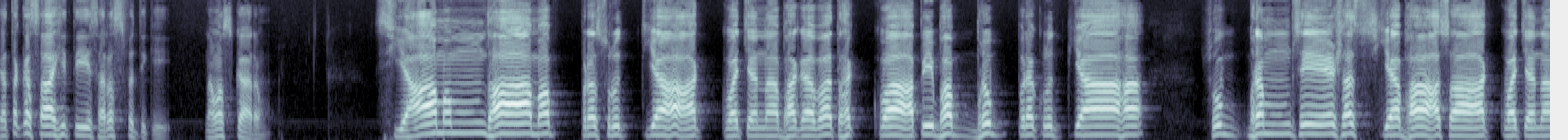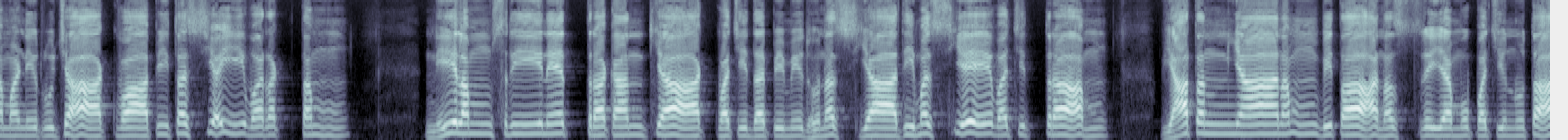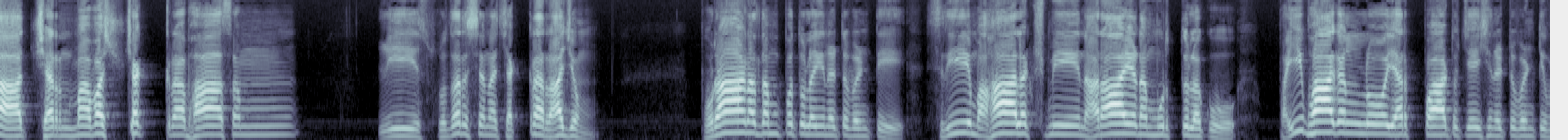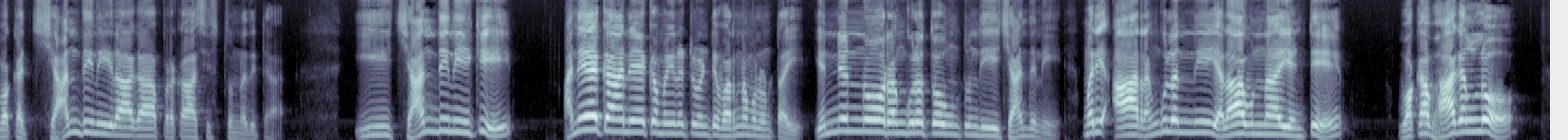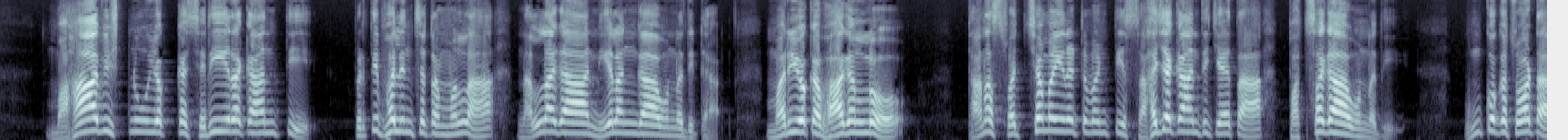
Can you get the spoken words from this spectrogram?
శతక సాహితీ సరస్వతికి నమస్కారం. శ్యామం ధామ ప్రసృత్యా క్వచన భగవత క్వాపి భభ్రు ప్రకృత్యా శుభ్రం శేషస్య భాసా క్వచన మణిరుచా క్వాపి తస్యైవ రక్తం నీలం శ్రీనేత్రకాంత్యా క్వచిదపి మిథునస్యాదిమస్యేవ చిత్రాం వ్యాతన్యానం వితానశ్రియముపచినుతాచర్మవశ్చక్రభాసం. ఈ సుదర్శన చక్రరాజం పురాణ దంపతులైనటువంటి శ్రీ మహాలక్ష్మీ నారాయణమూర్తులకు పైభాగంలో ఏర్పాటు చేసినటువంటి ఒక చాందినీలాగా ప్రకాశిస్తున్నదిట. ఈ చాందినీకి అనేకానేకమైనటువంటి వర్ణములు ఉంటాయి ఎన్నెన్నో రంగులతో ఉంటుంది ఈ చాందిని. మరి ఆ రంగులన్నీ ఎలా ఉన్నాయి అంటే ఒక భాగంలో మహావిష్ణువు యొక్క శరీర కాంతి ప్రతిఫలించటం వల్ల నల్లగా నీలంగా ఉన్నదిట. మరి ఒక భాగంలో తన స్వచ్ఛమైనటువంటి సహజ కాంతి చేత పచ్చగా ఉన్నది. ఇంకొక చోట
